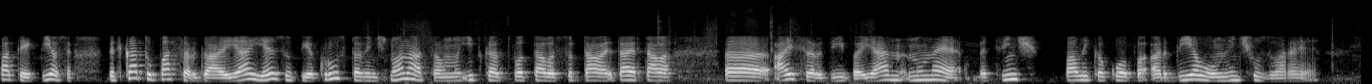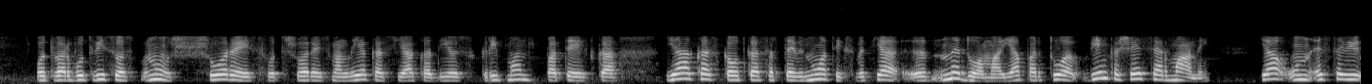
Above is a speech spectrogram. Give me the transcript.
pateikt, Dievs, bet kā tu pasargāji, jā, Jēzu pie krusta, viņš nonāca, un it kā tavas, tā, tā ir tava uh, aizsardzība, jā, nu nē, bet viņš palika kopā ar Dievu un viņš uzvarēja. Ot, varbūt visos, nu, šoreiz, ot, šoreiz man liekas, jā, ka Dievs grib man pateikt, ka, jā, kas kaut kas ar tevi notiks, bet, jā, e, nedomā, jā, par to, vienkārši esi ar mani, jā, un es tevi,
